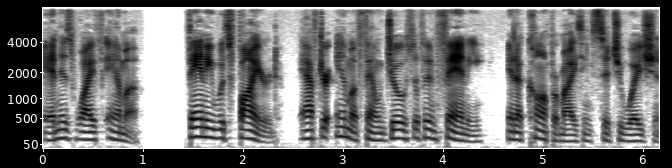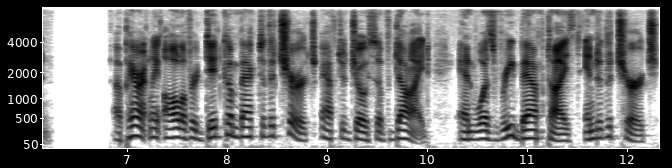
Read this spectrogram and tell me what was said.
and his wife Emma. Fanny was fired after Emma found Joseph and Fanny in a compromising situation. Apparently, Oliver did come back to the church after Joseph died and was rebaptized into the church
